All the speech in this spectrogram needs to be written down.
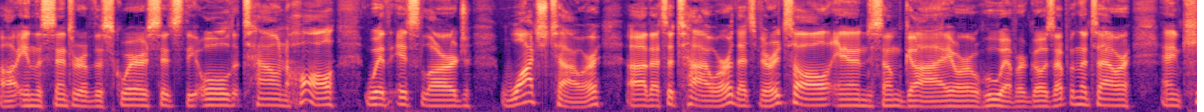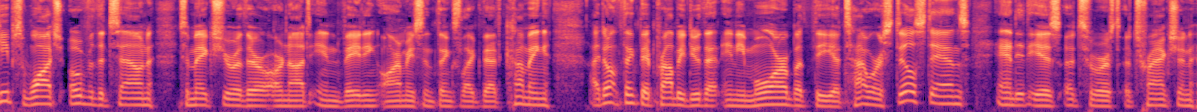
uh, in the center of the square sits the old town hall with its large watchtower. Uh, that's a tower that's very tall, and some guy or whoever goes up in the tower and keeps watch over the town to make sure there are not invading armies and things like that coming. I don't think they probably do that anymore, but the uh, tower still stands and it is is a tourist attraction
